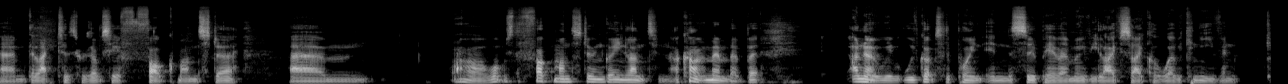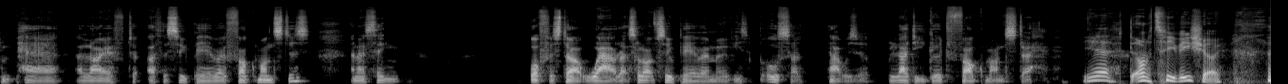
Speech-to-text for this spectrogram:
Um, Galactus was obviously a fog monster. Um, oh, what was the fog monster in Green Lantern? I can't remember, but I know we, we've got to the point in the superhero movie life cycle where we can even compare Alioth to other superhero fog monsters, and I think well, for a start, wow, that's a lot of superhero movies, but also that was a bloody good fog monster. Yeah, on a TV show.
